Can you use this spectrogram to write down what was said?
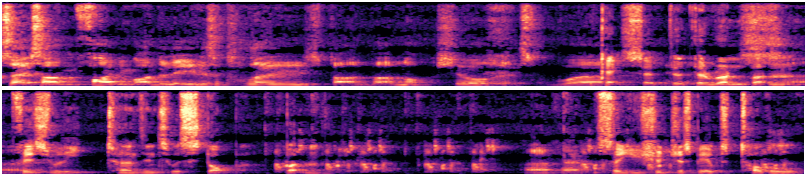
so, so I'm finding what I believe is a close button, but I'm not sure that it's working. Okay, so the, the run button visually turns into a stop button. Okay. So you should just be able to toggle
